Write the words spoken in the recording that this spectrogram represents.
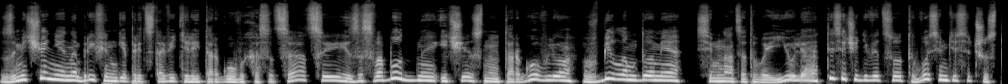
Замечание на брифинге представителей торговых ассоциаций за свободную и честную торговлю в Белом доме 17 июля 1986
